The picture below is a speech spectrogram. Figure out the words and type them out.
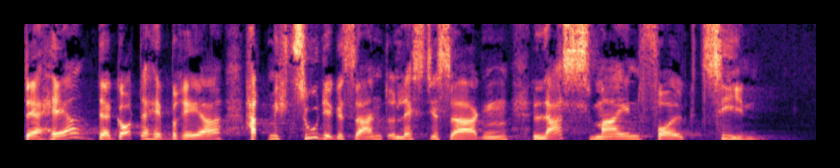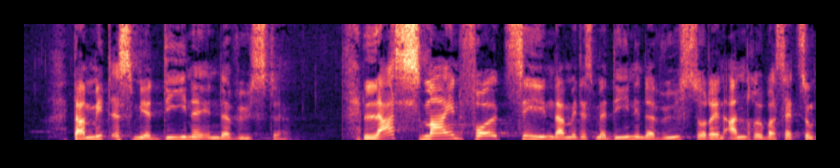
Der Herr, der Gott der Hebräer, hat mich zu dir gesandt und lässt dir sagen, lass mein Volk ziehen, damit es mir diene in der Wüste. Lass mein Volk ziehen, damit es mir dient in der Wüste oder in andere Übersetzung,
